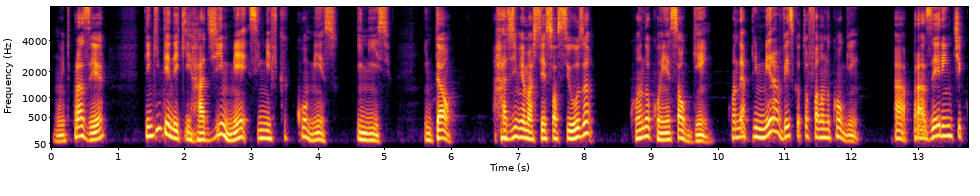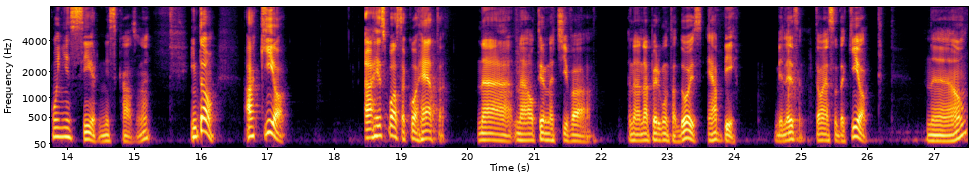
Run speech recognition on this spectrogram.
muito prazer, tem que entender que Hajime significa começo, início. Então, Hajime Mashite só se usa quando eu conheço alguém. Quando é a primeira vez que eu estou falando com alguém. Ah, prazer em te conhecer, nesse caso, né? Então, aqui, ó, a resposta correta na, na alternativa, na, na pergunta 2 é a B. Beleza? Então, essa daqui, ó, não.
